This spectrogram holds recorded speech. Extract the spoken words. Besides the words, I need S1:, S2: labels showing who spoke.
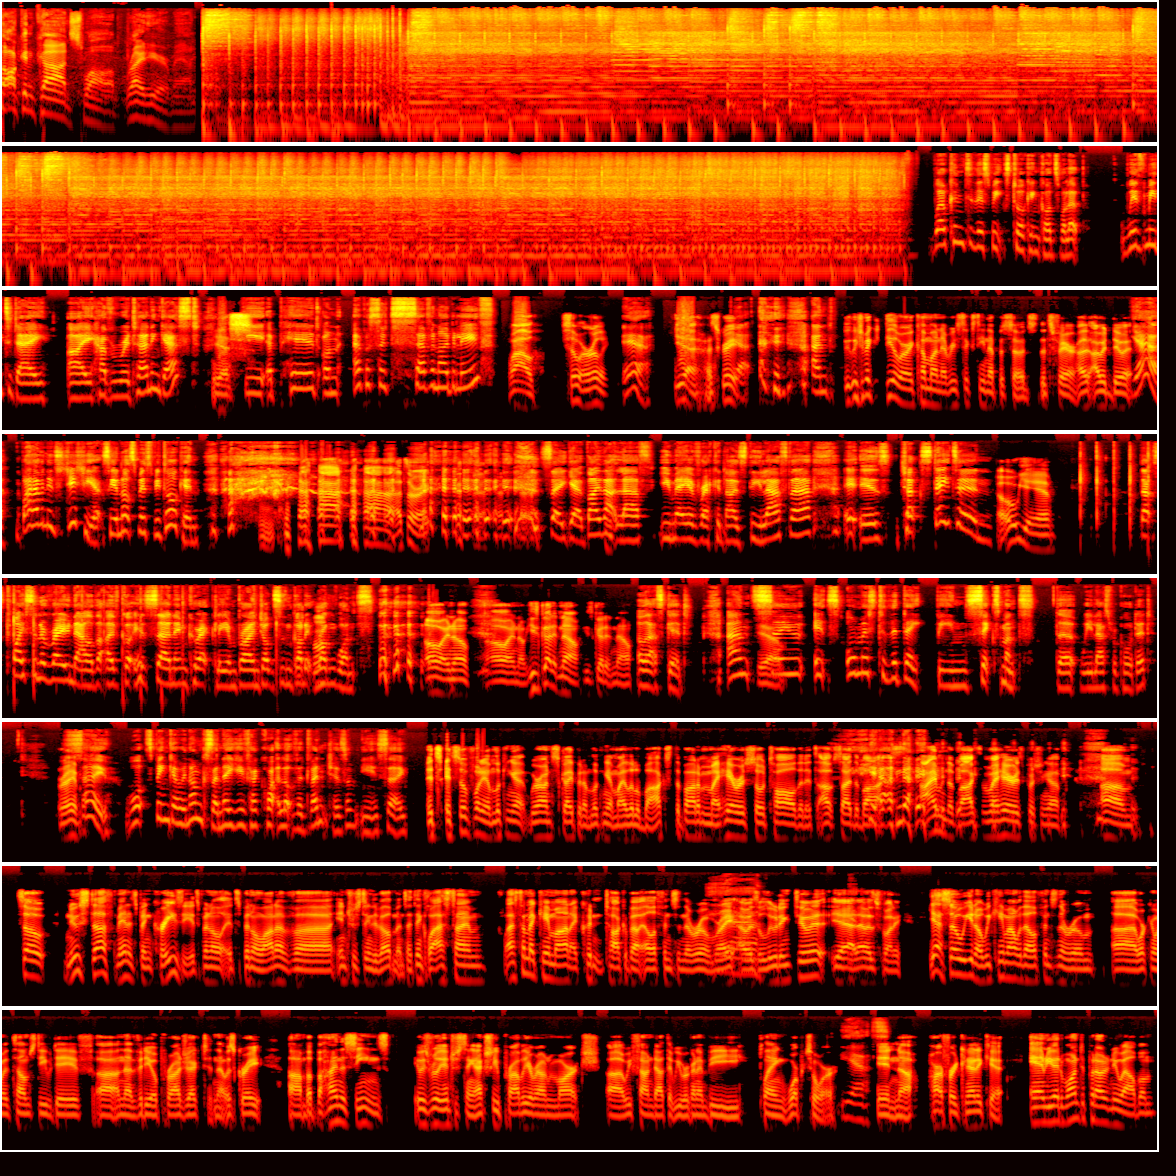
S1: Talking Codswallop, right here, man.
S2: Welcome to this week's Talking Codswallop. With me today, I have a returning guest.
S3: Yes.
S2: He appeared on episode seven, I believe.
S3: Wow. So early.
S2: Yeah.
S3: Yeah, that's great.
S2: Yeah. and
S3: We we should make a deal where I come on every 16 episodes. That's fair. I, I would do it.
S2: yeah, but I haven't introduced you yet, so you're not supposed to be talking.
S3: that's all right.
S2: so yeah, by that laugh, you may have recognized the laugh there. It is Chuck Staton.
S3: Oh, yeah.
S2: That's twice in a row now that I've got his surname correctly and Brian Johnson got it wrong once.
S3: Oh, I know. Oh, I know. He's got it now. He's got it now.
S2: Oh, that's good. And
S3: Yeah.
S2: so it's almost to the date been six months that we last recorded.
S3: Right.
S2: So what's been going on? Because I know you've had quite a lot of adventures, haven't you? So
S3: It's it's so funny. I'm looking at we're on Skype and I'm looking at my little box at the bottom. And my hair is so tall that it's outside the box.
S2: Yeah, I know.
S3: I'm in the box, but my hair is pushing up. Um, so new stuff, man. It's been crazy. It's been a it's been a lot of uh, interesting developments. I think last time last time I came on, I couldn't talk about elephants in the room. Right? I was alluding to it. Yeah, that was funny. Yeah, so you know, we came out with elephants in the room, uh, working with Tell 'em Steve Dave uh, on that video project, and that was great. Um, but behind the scenes, it was really interesting. Actually, probably around March, uh, we found out that we were going to be playing Warped Tour
S2: yeah,
S3: in uh, Hartford, Connecticut, and we had wanted to put out a new album.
